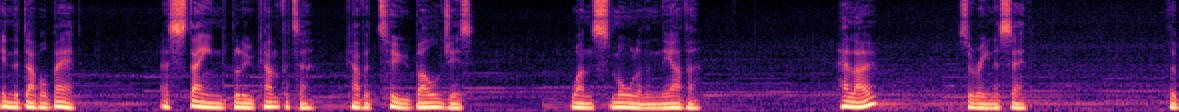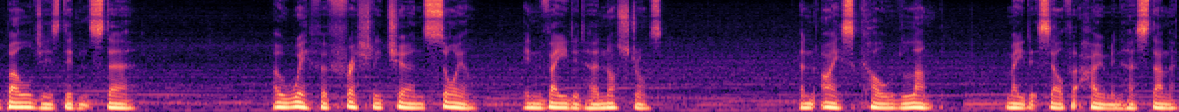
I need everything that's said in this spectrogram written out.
In the double bed, a stained blue comforter covered two bulges, one smaller than the other. Hello? Serena said. The bulges didn't stir. A whiff of freshly churned soil invaded her nostrils. An ice cold lump made itself at home in her stomach.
